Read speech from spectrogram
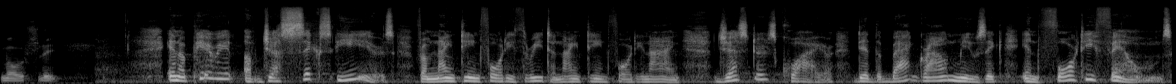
mostly. In a period of just six years, from 1943 to 1949, Jester's choir did the background music in 40 films.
